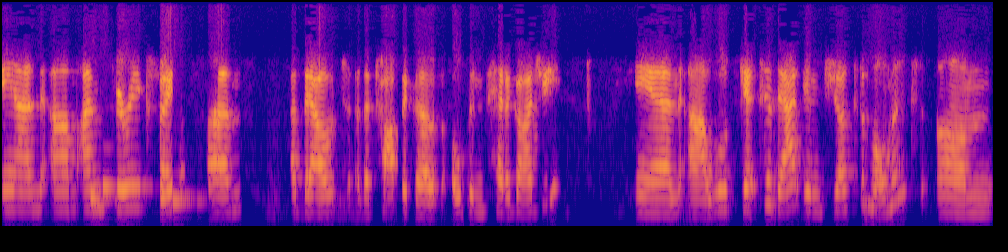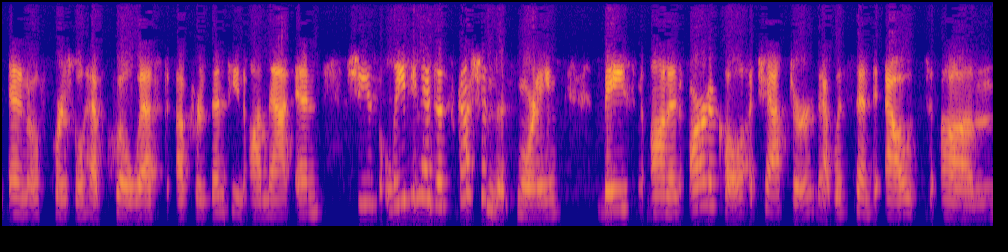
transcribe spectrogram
and um, I'm very excited um, about the topic of open pedagogy. And uh, we'll get to that in just a moment. Um, and of course, we'll have Quill West uh, presenting on that. And she's leading a discussion this morning based on an article, a chapter that was sent out um,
